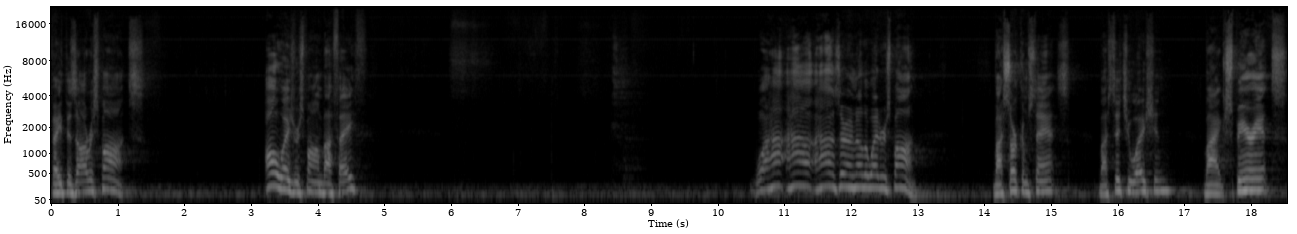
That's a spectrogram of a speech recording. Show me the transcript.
faith is our response. Always respond by faith. Well, how, how, how is there another way to respond? By circumstance, by situation, by experience.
